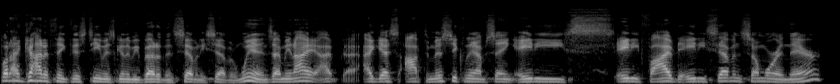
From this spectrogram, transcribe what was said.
but I got to think this team is going to be better than 77 wins. I mean, I, I, I guess optimistically, I'm saying 80, 85 to 87, somewhere in there.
